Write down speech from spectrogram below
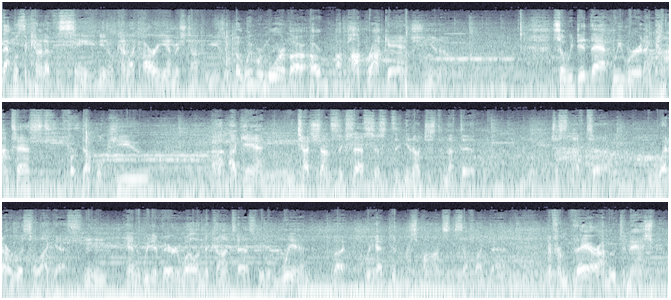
that was the kind of the scene, you know, kind of like REM-ish type of music. But we were more of a, a, a pop rock edge, you know. So we did that. We were in a contest for Double Q. Uh, again, we touched on success just to, you know just enough to just enough to wet our whistle, I guess. Mm-hmm. And we did very well in the contest. We didn't win, but we had good response and stuff like that. And from there, I moved to Nashville.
